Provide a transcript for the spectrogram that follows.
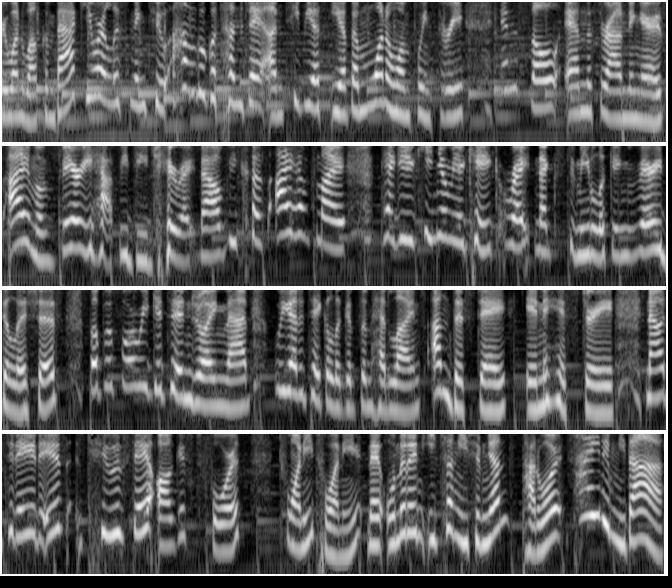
everyone, welcome back. You are listening to 한국어 천재 on TBS EFM 101.3 in Seoul and the surrounding areas. I am a very happy DJ right now because I have my Peggy Kinyomir cake right next to me looking very delicious. But before we get to enjoying that, we got to take a look at some headlines on this day in history. Now today it is Tuesday, August 4th. 2020. 네, 오늘은 2020년 8월 4일입니다.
